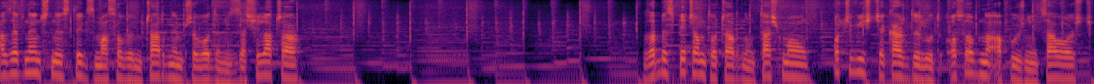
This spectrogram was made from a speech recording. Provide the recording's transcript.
a zewnętrzny styk z masowym czarnym przewodem z zasilacza. Zabezpieczam to czarną taśmą, oczywiście każdy lód osobno, a później całość.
